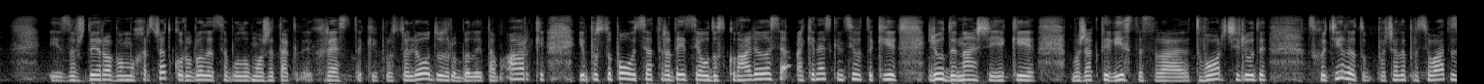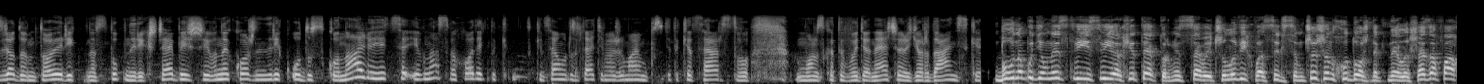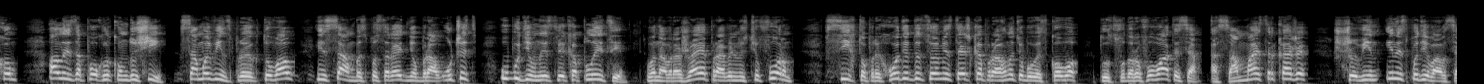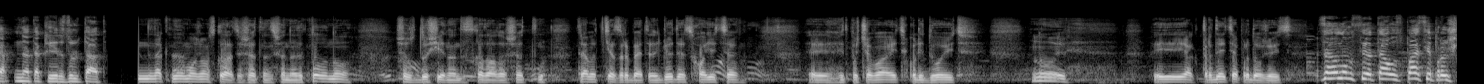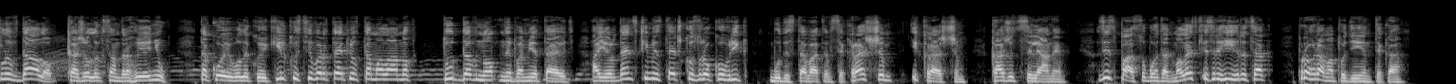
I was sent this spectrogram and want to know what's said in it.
І завжди робимо хрещатку. Робили це було, може, так, хрест такий просто льоду, зробили там арки. І поступово ця традиція удосконалювалася. А кінець кінців такі люди наші, які, може, активісти села, творчі люди, схотіли, то почали працювати з льодом той рік, наступний рік ще більше. І вони кожен рік удосконалюються. І в нас виходить в кінцевому результаті ми вже маємо маємо по суті таке царство, можна сказати, водянече, йорданське. Був на будівництві і свій архітектор, місцевий чоловік Василь Семчишин, художник не лише за фахом, але й за покликом душі. Саме він спроєктував і сам безпосередньо брав участь у будівництві каплиці. Вона вражає правильністю форм. Всі, хто приходить до цього містечка, прагнуть обов'язково тут сфотографуватися. А сам майстер каже, що він і не сподівався на такий результат. Так не можемо сказати, що це що надихнуло, ну що з душі не сказало, що треба таке зробити. Люди сходяться, е, відпочивають, колідують. Ну і як традиція продовжується. Загалом свята у спасі пройшли вдало, каже Олександра Гоянюк. Такої великої кількості вертепів та маланок тут давно не пам'ятають. А йорданське містечко з року в рік буде ставати все кращим і кращим, кажуть селяни. Зі спасу Богдан Малецький, Сергій Грицак, програма «Події НТК».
